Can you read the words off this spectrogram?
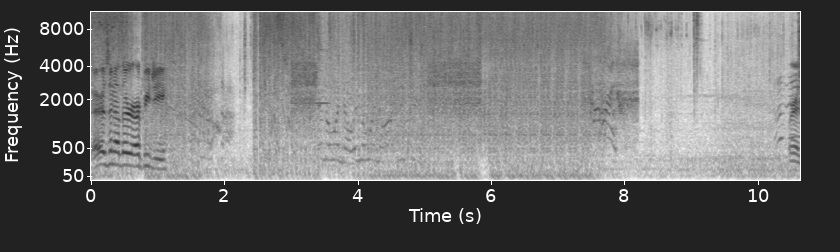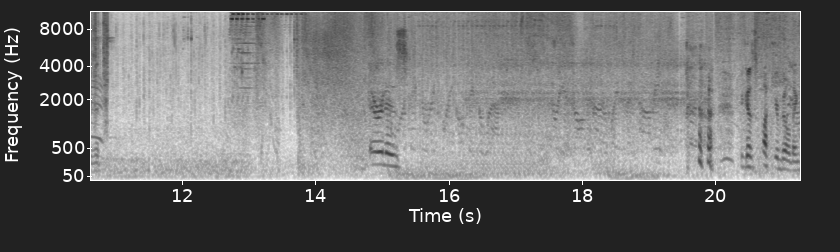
There's another RPG. Where is it? There it is. because fuck your building.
